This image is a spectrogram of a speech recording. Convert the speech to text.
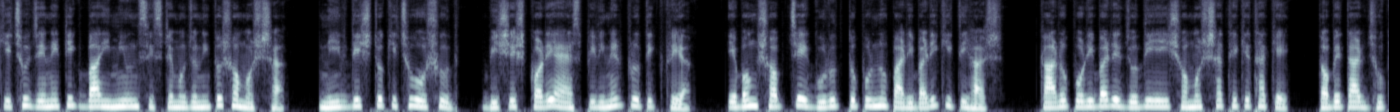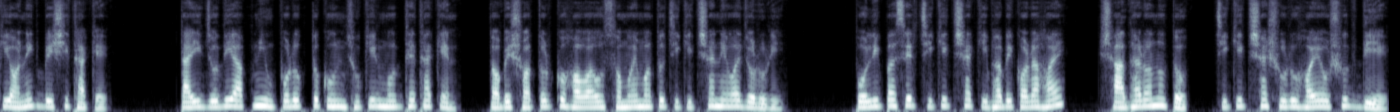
কিছু জেনেটিক বা ইমিউন সিস্টেমজনিত সমস্যা, নির্দিষ্ট কিছু ওষুধ, বিশেষ করে অ্যাসপিরিনের প্রতিক্রিয়া, এবং সবচেয়ে গুরুত্বপূর্ণ পারিবারিক ইতিহাস। কারও পরিবারে যদি এই সমস্যা থেকে থাকে, তবে তার ঝুঁকি অনেক বেশি থাকে। তাই যদি আপনি উপরোক্ত কোন ঝুঁকির মধ্যে থাকেন তবে সতর্ক হওয়া ও সময়মতো চিকিৎসা নেওয়া জরুরি। পলিপাসের চিকিৎসা কীভাবে করা হয়? সাধারণত, চিকিৎসা শুরু হয় ওষুধ দিয়ে।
